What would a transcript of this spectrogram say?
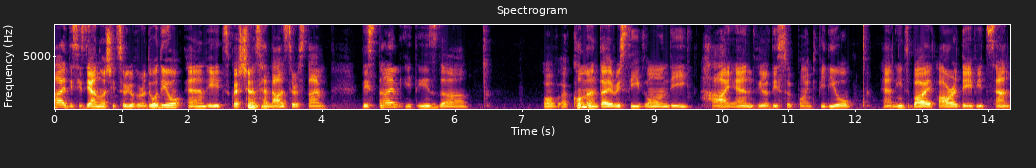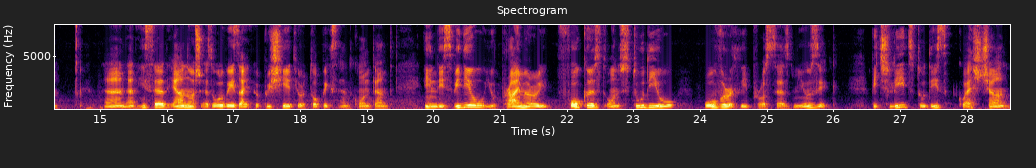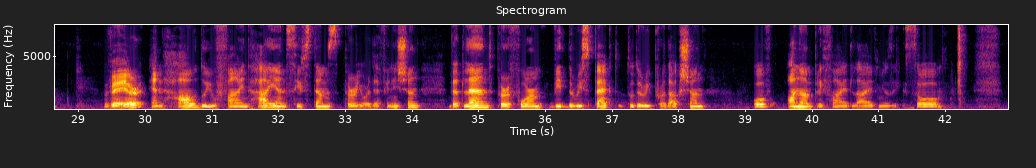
Hi, this is Janos, it's World Audio and it's questions and answers time. This time it is the of a comment I received on the High End Will Disappoint video and it's by R. David San. And, and he said, Janos, as always, I appreciate your topics and content. In this video, you primarily focused on studio overtly processed music, which leads to this question where and how do you find high-end systems per your definition that land perform with the respect to the reproduction of unamplified live music? So,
